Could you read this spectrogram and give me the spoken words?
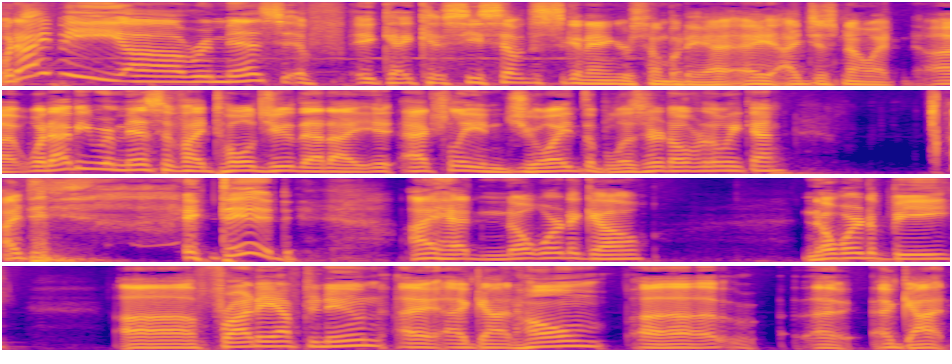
Would I be uh, remiss if, see, so this is going to anger somebody. I, I, I just know it. Uh, would I be remiss if I told you that I actually enjoyed the blizzard over the weekend? I did. I did. I had nowhere to go, nowhere to be. Uh, Friday afternoon, I, I got home. Uh, I, I got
